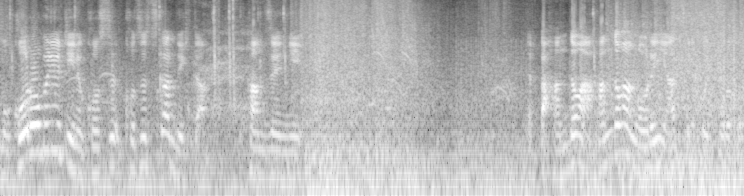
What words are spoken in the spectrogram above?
もうコールオブデューティーのコツ、コツ掴んできた。完全に。やっぱハンドガン、ハンドガンが俺に合ってる。こいつ殺そう。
